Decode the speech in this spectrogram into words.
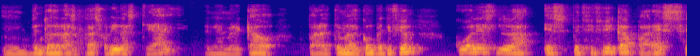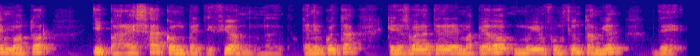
mm, dentro de las gasolinas que hay en el mercado para el tema de competición, cuál es la específica para ese motor y para esa competición. Ten en cuenta que ellos van a tener el mapeado muy en función también de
